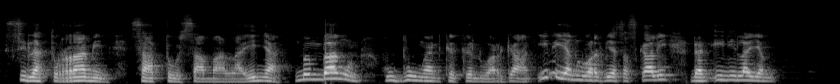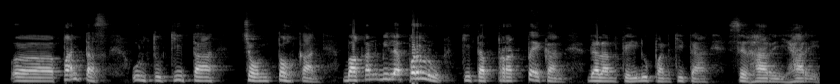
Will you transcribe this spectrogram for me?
silaturahmi satu sama lainnya membangun hubungan kekeluargaan ini yang luar biasa sekali dan inilah yang uh, pantas untuk kita contohkan. Bahkan bila perlu kita praktekkan dalam kehidupan kita sehari-hari.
